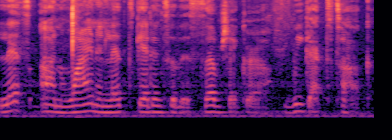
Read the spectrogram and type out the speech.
Let's unwind and let's get into this subject, girl. We got to talk.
